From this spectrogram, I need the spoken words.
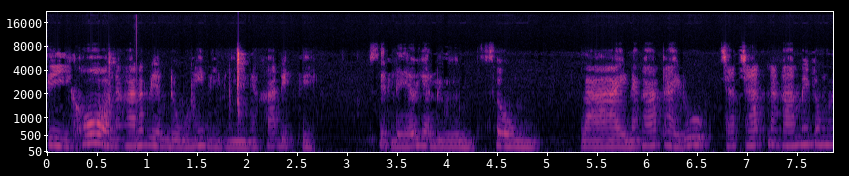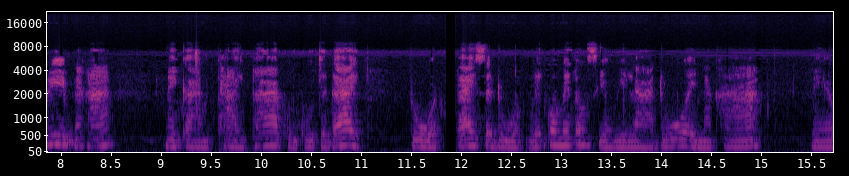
4 ข้อนะคะ นักเรียนดูให้ดีๆนะคะ เด็กๆ เสร็จแล้วอย่าลืมส่งไลน์นะคะ ถ่ายรูปชัดๆนะคะ ไม่ต้องรีบนะคะ ในการถ่ายภาพคุณครูจะได้ตรวจได้สะดวกและก็ไม่ต้องเสียเวลาด้วยนะคะ แล้ว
